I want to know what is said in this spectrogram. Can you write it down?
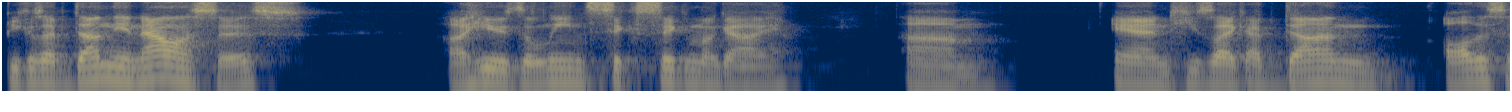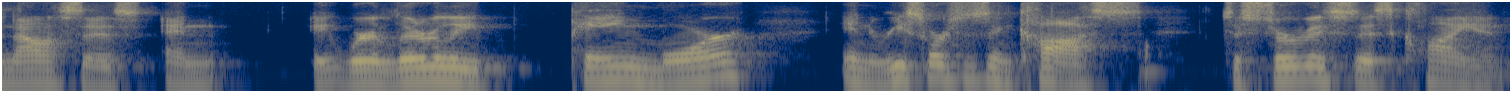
Because I've done the analysis. Uh, he was a lean Six Sigma guy. Um, and he's like, I've done all this analysis and it, we're literally paying more in resources and costs to service this client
